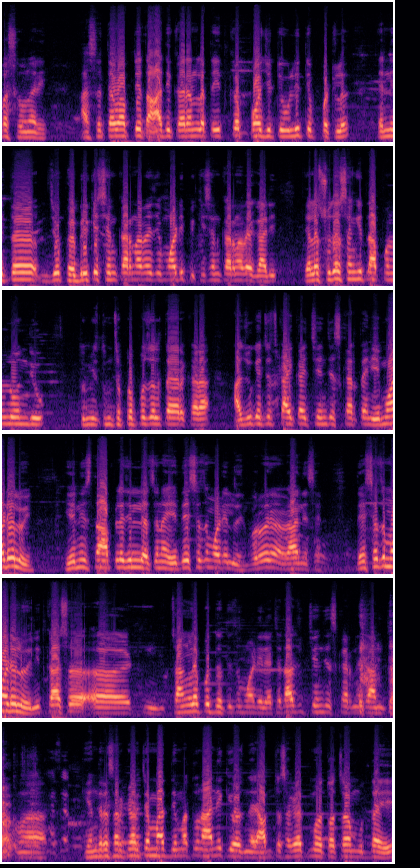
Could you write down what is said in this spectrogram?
बसवणार आहे. असं त्या बाबतीत अधिकाऱ्यांना तर इतकं पॉझिटिव्हली ते पटलं. त्यांनी तर जो फॅब्रिकेशन करणार आहे जे मॉडिफिकेशन करणार आहे गाडी त्याला सुद्धा सांगितलं आपण लोन देऊ. तुम्ही तुमचं प्रपोजल तयार करा. अजून याच्यात काय काय चेंजेस करता येईल? हे मॉडेल होईल. हे नुसतं आपल्या जिल्ह्याचं नाही हे देशाचं मॉडेल होईल. बरोबर आहे ना साहेब? देशाचं मॉडेल होईल. इतकं असं चांगल्या पद्धतीचं मॉडेल याच्यात अजून चेंजेस करण्याचा आमचा केंद्र सरकारच्या माध्यमातून अनेक योजना आहे आमचा सगळ्यात महत्त्वाचा मुद्दा आहे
